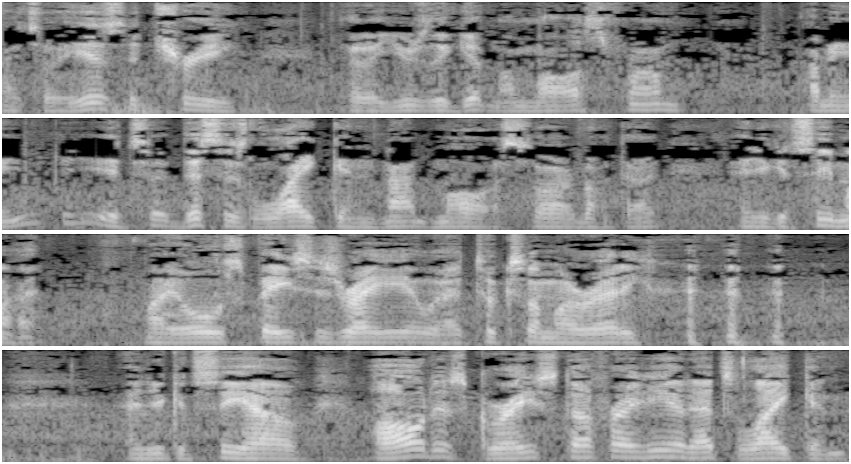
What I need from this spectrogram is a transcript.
All right, so here's the tree that I usually get my moss from. I mean, it's this is lichen, not moss. Sorry about that. And you can see my my old spaces right here where I took some already. and you can see how all this gray stuff right here, that's lichen.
